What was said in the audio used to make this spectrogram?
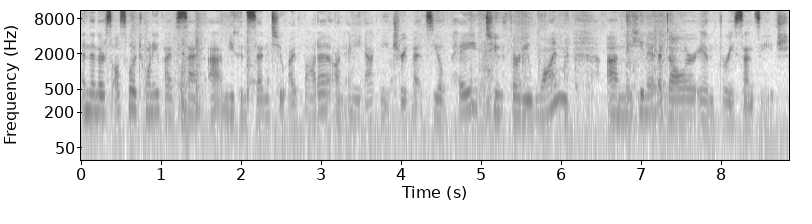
And then there's also a 25 cent um, you can send to Ibotta on any acne treatments. You'll pay $2.31, um, making it a dollar and three cents each.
